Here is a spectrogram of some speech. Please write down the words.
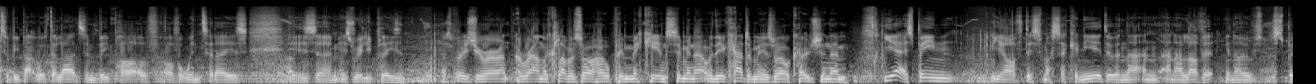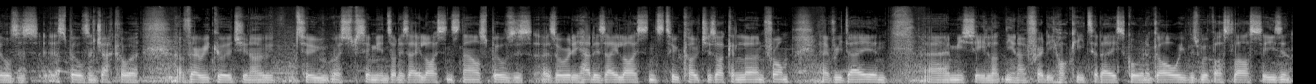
to, be back with the lads and be part of, of a win today is is um, is really pleasing. I suppose you're around, around the club as well, helping Mickey and Simon out with the academy as well, coaching them. Yeah, it's been you know this is my second year doing that, and, and I love it. You know, Spills is Spills and Jacko are, are very good. You know, two uh, Simeon's on his A license now. Spills is, has already had his A license. Two coaches I can learn from every day, and um, you see you know Freddie Hockey today scoring a goal. He was with us last season.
